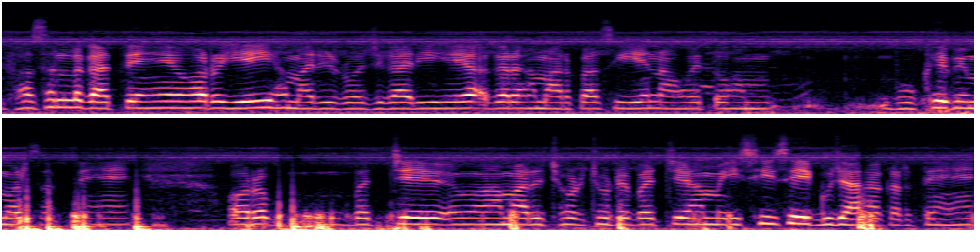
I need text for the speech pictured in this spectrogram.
फ़सल लगाते हैं और यही हमारी रोजगारी है। अगर हमारे पास ये ना हो तो हम भूखे भी मर सकते हैं और बच्चे, हमारे छोटे छोटे बच्चे हम इसी से गुजारा करते हैं।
